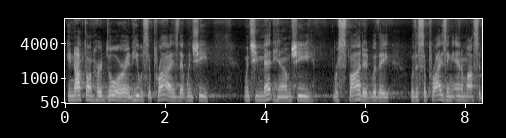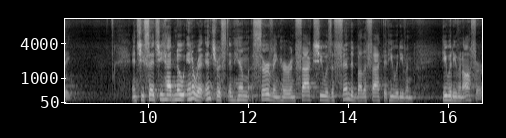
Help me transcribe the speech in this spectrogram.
he knocked on her door and he was surprised that when she, when she met him, she responded with a, with a surprising animosity. And she said she had no interest in him serving her. In fact, she was offended by the fact that he would even, he would even offer.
